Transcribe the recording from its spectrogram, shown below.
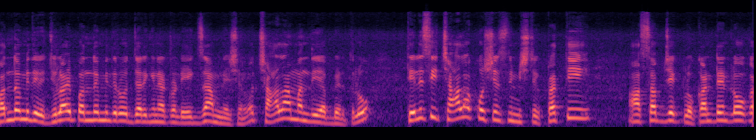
పంతొమ్మిది జూలై పంతొమ్మిది రోజు జరిగినటువంటి ఎగ్జామినేషన్లో చాలామంది అభ్యర్థులు తెలిసి చాలా క్వశ్చన్స్ని మిస్టేక్ ప్రతి ఆ సబ్జెక్ట్లో కంటెంట్లో ఒక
